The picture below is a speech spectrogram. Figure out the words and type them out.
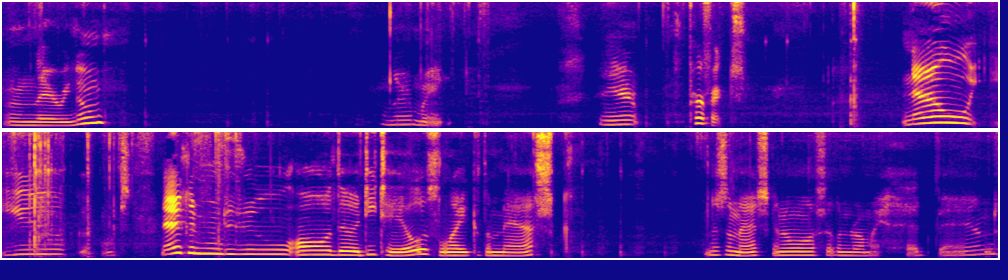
And there we go. There, my there, perfect. Now you, oops, now you can do all the details like the mask. There's a mask, and I'm also gonna draw my headband.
